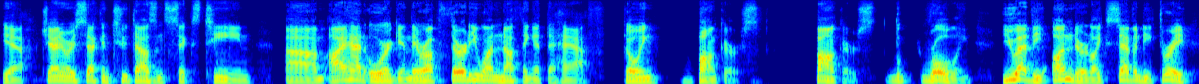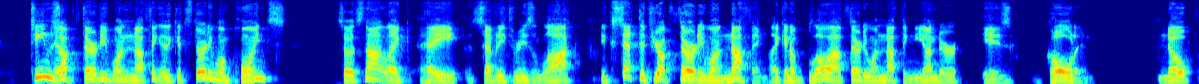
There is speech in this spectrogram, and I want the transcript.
Yeah, January 2nd, 2016. Um, I had Oregon. They were up 31 nothing at the half, going bonkers. Bonkers. Rolling. You had the under like 73. Team's Yep. up 31 nothing. It gets 31 points. So it's not like, hey, 73 is a lock, except if you're up 31 nothing. Like in a blowout 31 nothing, the under is golden. Nope.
